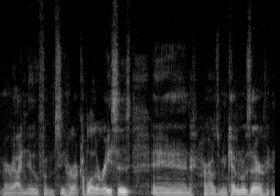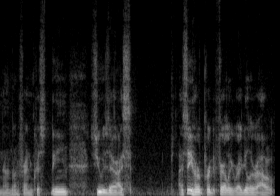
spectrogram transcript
Mary I knew from seeing her a couple other races, and her husband Kevin was there, and another friend Christine, she was there. I see her pretty fairly regular out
